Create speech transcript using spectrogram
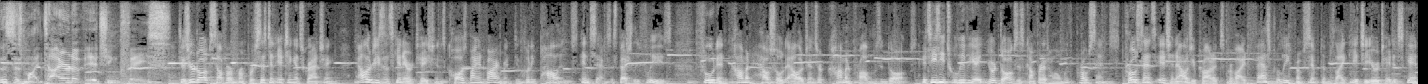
This is my tired of itching face. Does your dog suffer from persistent itching and scratching? Allergies and skin irritations caused by environment, including pollens, insects, especially fleas, food, and common household allergens are common problems in dogs. It's easy to alleviate your dog's discomfort at home with ProSense. ProSense itch and allergy products provide fast relief from symptoms like itchy, irritated skin,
